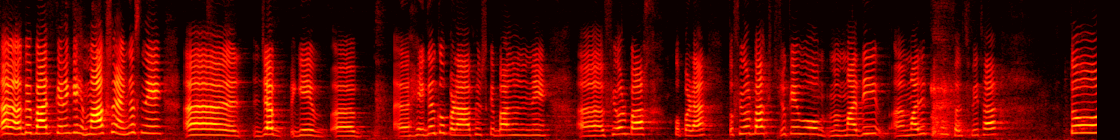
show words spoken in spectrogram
اگر بات کریں کہ مارکس اور اینگس نے جب یہ ہیگل کو پڑھا، پھر اس کے بعد انہوں نے فیور باخ کو پڑھا، تو فیور باخ چونکہ وہ مادی مادی پسند فلسفی تھا، تو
